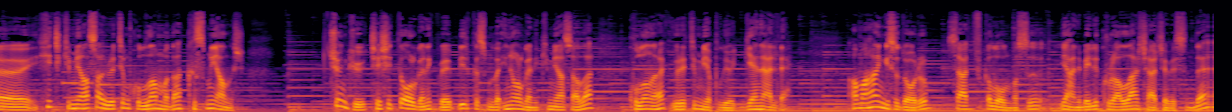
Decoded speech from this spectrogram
e, hiç kimyasal üretim kullanmadan kısmı yanlış. Çünkü çeşitli organik ve bir kısmı da inorganik kimyasallar kullanarak üretim yapılıyor genelde. Ama hangisi doğru? Sertifikalı olması yani belli kurallar çerçevesinde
